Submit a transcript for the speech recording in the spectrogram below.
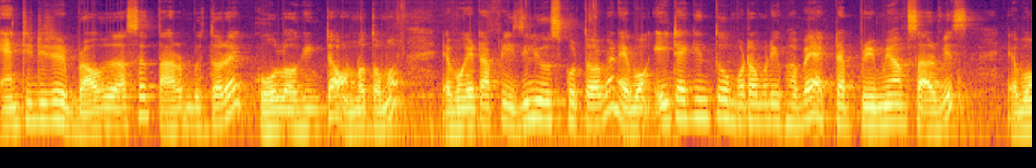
অ্যান্টিডিটের ব্রাউজার আছে, তার ভিতরে গো লগিংটা অন্যতম এবং এটা আপনি ইজিলি ইউজ করতে পারবেন এবং এইটা কিন্তু মোটামুটিভাবে একটা প্রিমিয়াম সার্ভিস এবং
